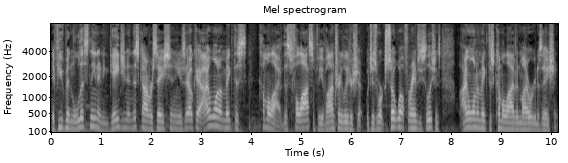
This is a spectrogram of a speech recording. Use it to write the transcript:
If you've been listening and engaging in this conversation and you say, okay, I want to make this come alive, this philosophy of EntreLeadership, which has worked so well for Ramsey Solutions, I want to make this come alive in my organization.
